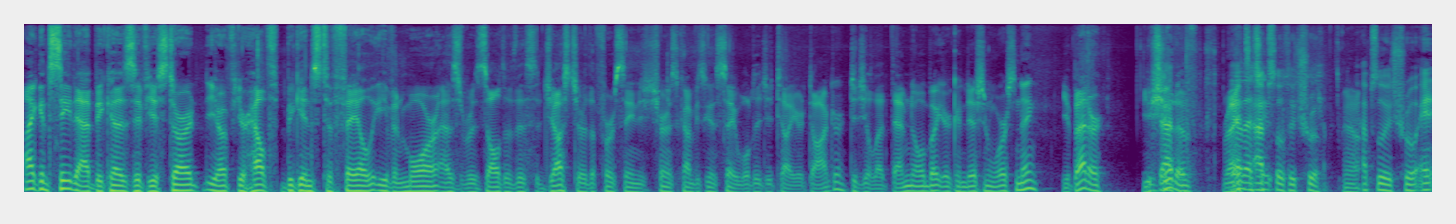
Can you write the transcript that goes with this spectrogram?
I can see that because if you start, you know, if your health begins to fail even more as a result of this adjuster, the first thing the insurance company is going to say, well, did you tell your doctor? Did you let them know about your condition worsening? You better. You should have, right? Yeah, That's That's absolutely true. Yeah. Absolutely true. And,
